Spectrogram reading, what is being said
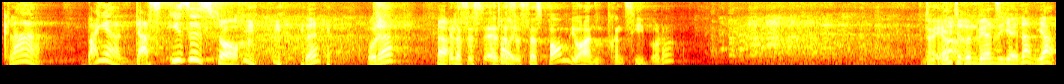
klar, Bayern, das ist es doch. ne? Oder? Ja, das ist äh, das, ist das Baumjohann-Prinzip, oder? Die Älteren werden sich erinnern, ja.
